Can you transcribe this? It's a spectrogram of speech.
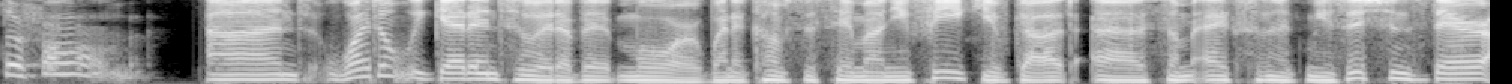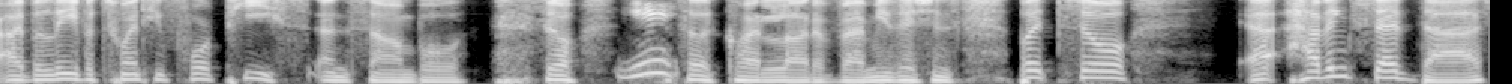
perform. And why don't we get into it a bit more when it comes to C'est Magnifique? You've got uh, some excellent musicians there. I believe a 24 piece ensemble. So, yes. so quite a lot of uh, musicians. But so, uh, having said that,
